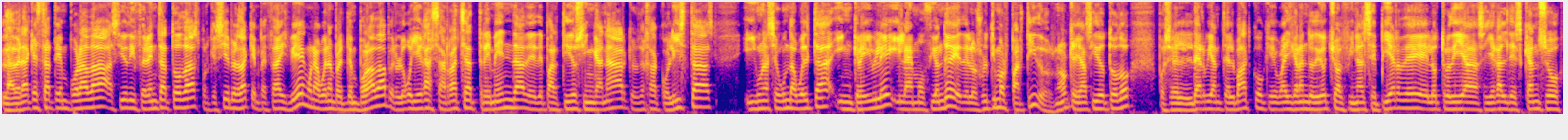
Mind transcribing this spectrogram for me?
La verdad que esta temporada ha sido diferente a todas, porque sí es verdad que empezáis bien, una buena pretemporada, pero luego llega esa racha tremenda de, partidos sin ganar, que os deja colistas, y una segunda vuelta increíble, y la emoción de, los últimos partidos, ¿no? Que ha sido todo, pues el derby ante el Vasco, que vais ganando de 8, al final se pierde, el otro día se llega al descanso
